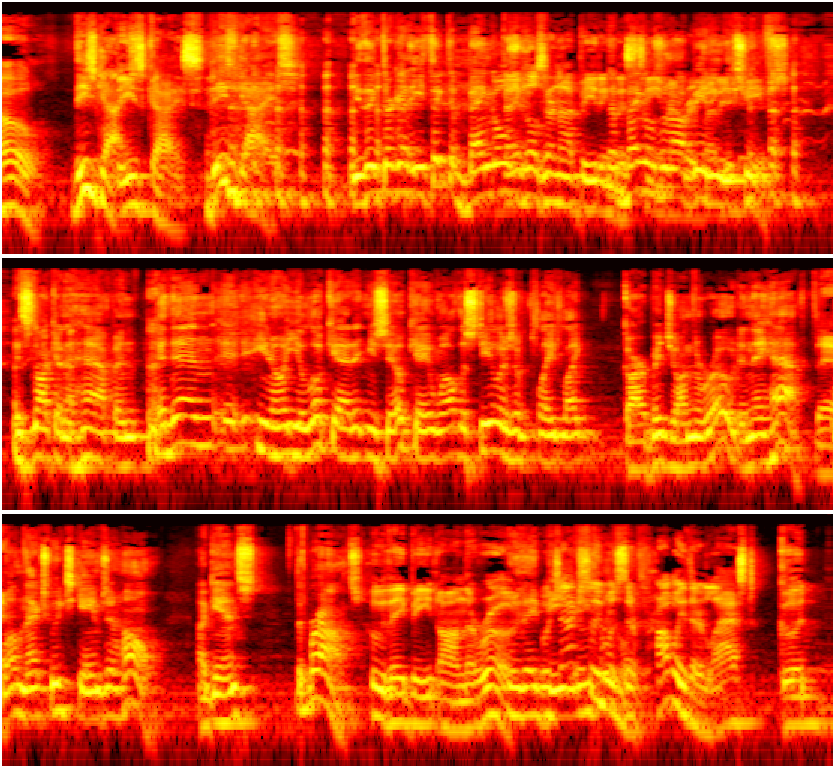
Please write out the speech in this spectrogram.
Oh, These guys. these guys. These guys. you think they're gonna? You think the Bengals? Bengals are not beating the Bengals team, are not everybody. beating the Chiefs. it's not going to happen. And then you know you look at it and you say, okay, well the Steelers have played like garbage on the road, and they have. Well, next week's game's at home against the Browns. Who they beat on the road, Who they which actually was their probably their last good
